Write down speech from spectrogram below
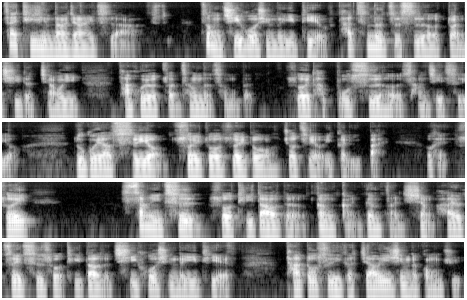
再提醒大家一次啊，这种期货型的 ETF，它真的只适合短期的交易，它会有转仓的成本，所以它不适合长期持有。如果要持有，最多最多就只有一个礼拜。OK，所以上一次所提到的杠杆跟反向，还有这次所提到的期货型的 ETF，它都是一个交易型的工具，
